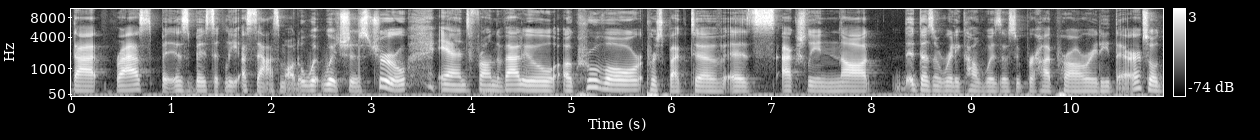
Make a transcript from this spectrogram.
that RASP is basically a SaaS model, which is true. And from the value accrual perspective, it's actually not it doesn't really come with a super high priority there. So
